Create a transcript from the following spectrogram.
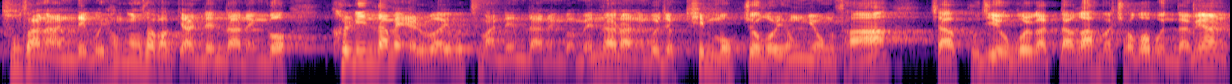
부사는 안 되고 형용사밖에 안 된다는 거. 클린 다음에 ly 붙으면 안 된다는 거. 맨날 하는 거죠. keep 목적어 형용사. 자, 굳이 요걸 갖다가 한번 적어 본다면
